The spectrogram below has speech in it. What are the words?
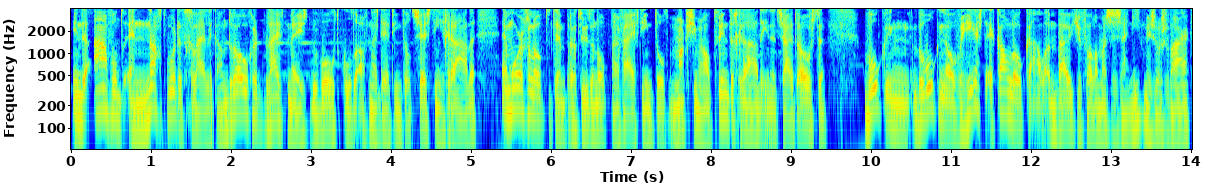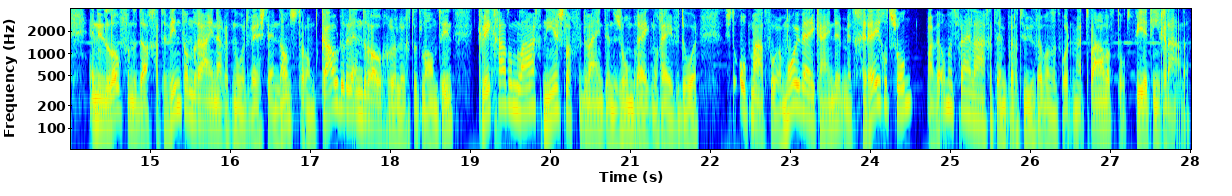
In de avond en nacht wordt het geleidelijk aan droger. Het blijft meest bewolkt koelde af naar 13 tot 16 graden. En morgen loopt de temperatuur dan op naar 15 tot maximaal 20 graden in het zuidoosten. Wolking, bewolking overheerst. Er kan lokaal een buitje vallen, maar ze zijn niet meer zo zwaar. En in de loop van de dag gaat de wind dan draaien naar het noordwesten... en dan stroomt koudere en drogere lucht het land in. Kwik gaat omlaag, neerslag verdwijnt en de zon breekt nog even door. Dus de opmaat voor een mooi weekeinde met geregeld zon... maar wel met vrij lage temperaturen, want het wordt maar 12 tot 14 graden.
